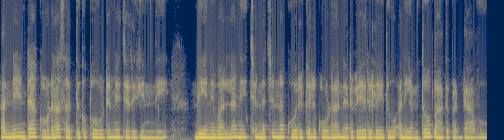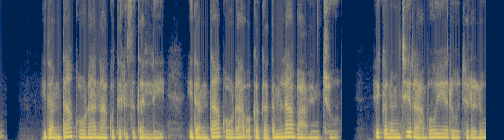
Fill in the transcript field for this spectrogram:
అన్నింటా కూడా సర్దుకుపోవటమే జరిగింది. దీనివల్ల నీ చిన్న చిన్న కోరికలు కూడా నెరవేరలేదు అని ఎంతో బాధపడ్డావు. ఇదంతా కూడా నాకు తెలుసు తల్లి. ఇదంతా కూడా ఒక గతంలా భావించు. ఇక నుంచి రాబోయే రోజులలో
